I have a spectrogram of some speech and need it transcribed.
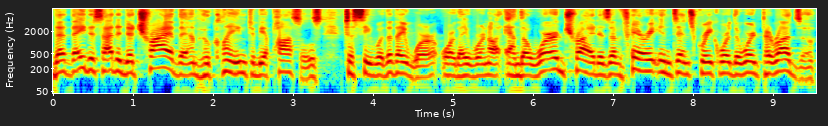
that they decided to try them who claimed to be apostles to see whether they were or they were not. And the word tried is a very intense Greek word, the word peirazo.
